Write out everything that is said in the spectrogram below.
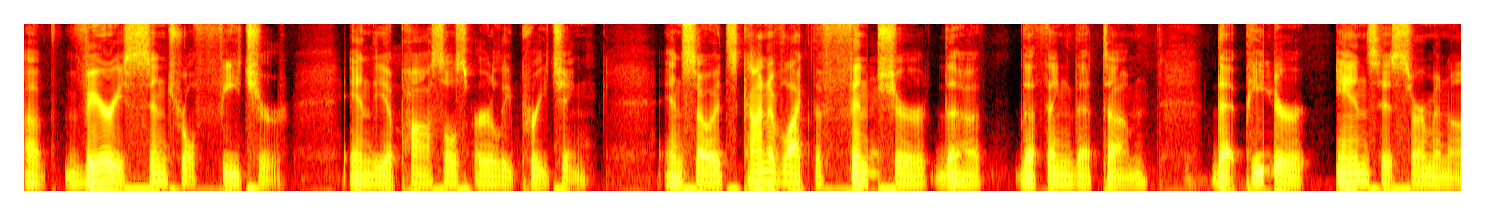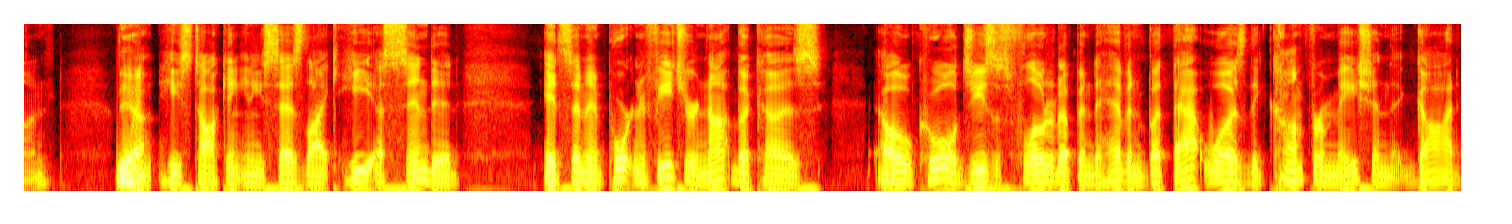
a very central feature in the apostles' early preaching. And so it's kind of like the finisher, the the thing that um, that Peter ends his sermon on Yeah. when he's talking and he says like he ascended. It's an important feature not because oh cool Jesus floated up into heaven, but that was the confirmation that God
